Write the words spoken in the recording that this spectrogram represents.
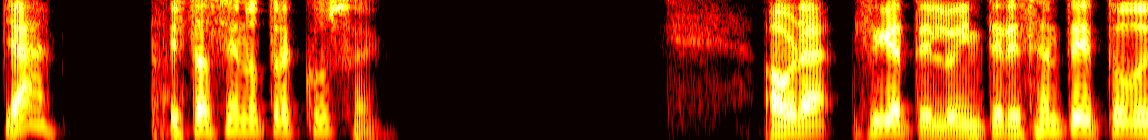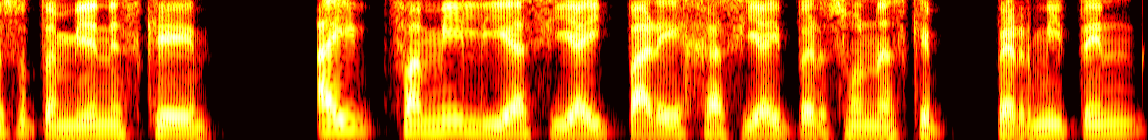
ya, estás en otra cosa. Ahora, fíjate, lo interesante de todo eso también es que hay familias y hay parejas y hay personas que permiten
